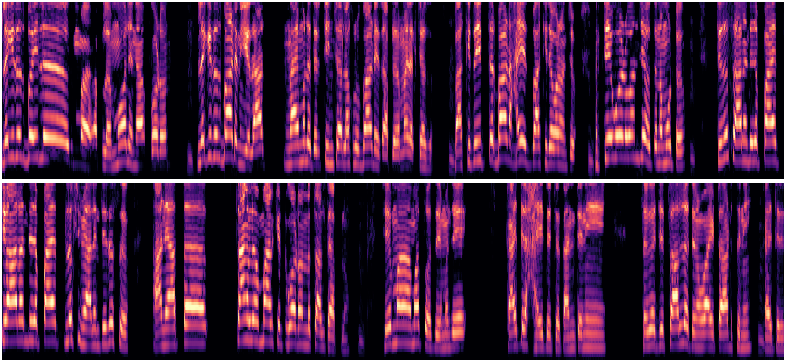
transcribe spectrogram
लगेचच बैल आपला मॉल आहे ना गोडाऊन. लगेचच भाड्याने गेला. आज नाही म्हणलं तरी तीन चार लाख रुपये भाडे आहेत आपल्याला महिन्यात त्याचं. बाकीचं इतर भाड आहेच बाकीच्या पण ते गोडवान जे होतं ना मोठं ते जसं आलं त्याच्या पायात ते आला आणि त्याच्या पायात लक्ष्मी आली ते जसं आणि आता चांगलं मार्केट गोडाऊनला चालतंय आपलं. हे महत्वाचं आहे. म्हणजे काहीतरी आहे त्याच्यात. आणि त्यांनी सगळं जे चाललं होतं ना वाईट अडचणी काहीतरी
